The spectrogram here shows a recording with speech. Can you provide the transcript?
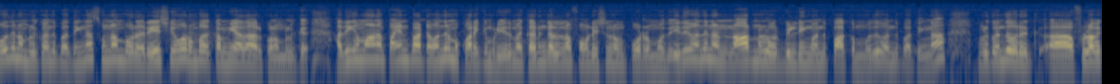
போது நம்மளுக்கு வந்து பார்த்திங்கன்னா சுண்ணாம்போட ரேஷியோவும் ரொம்ப கம்மியாக தான் இருக்கும் நம்மளுக்கு. அதிகமான பயன்பாட்டை வந்து நம்ம குறைக்க முடியும். இது மாதிரி கருங்கல்லாம் ஃபவுண்டேஷன் நம்ம போடுற போது இது வந்து நம்ம நார்மல் ஒரு பில்டிங் வந்து பார்க்கும்போது வந்து பார்த்திங்கன்னா நம்மளுக்கு வந்து ஒரு ஃபுல்லாகவே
